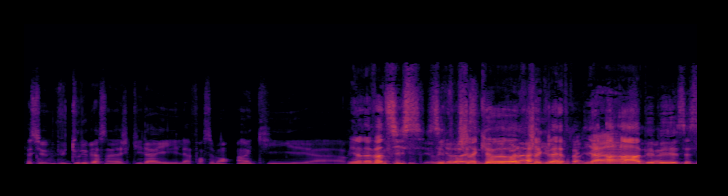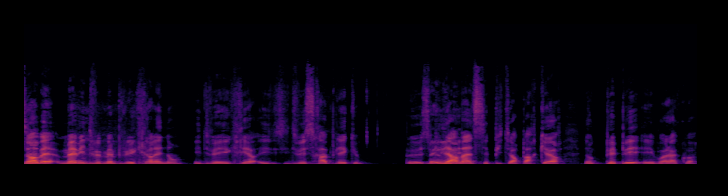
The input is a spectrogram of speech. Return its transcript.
Parce que vu tous les personnages qu'il a, il a forcément un qui a. Il y en a 26. Oui, C'est il pour chaque, mais euh, voilà, pour chaque il lettre. Il y a A, B, B, c'est Non, mais même il devait même plus écrire les noms. Il devait écrire, il, il devait se rappeler que euh, Spider-Man c'est Peter Parker, donc PP et voilà quoi.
